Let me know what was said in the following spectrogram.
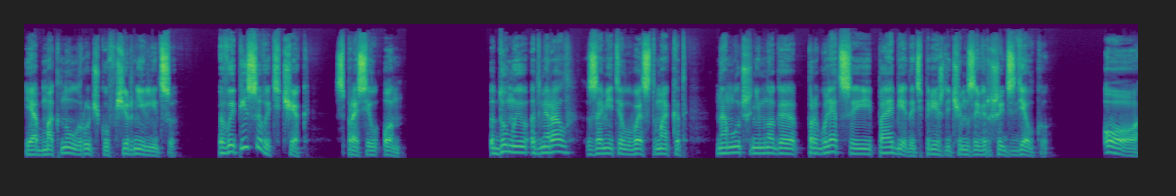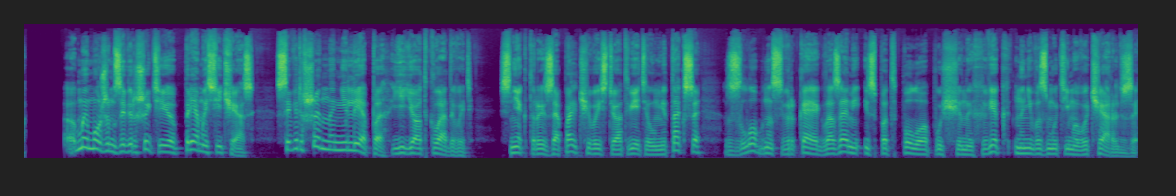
и обмакнул ручку в чернильницу. «Выписывать чек?» — спросил он. «Думаю, адмирал», — заметил Уэст Маккот, «нам лучше немного прогуляться и пообедать, прежде чем завершить сделку». «О, мы можем завершить ее прямо сейчас. Совершенно нелепо ее откладывать. С некоторой запальчивостью ответил Метакса, злобно сверкая глазами из-под полуопущенных век на невозмутимого Чарльза.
